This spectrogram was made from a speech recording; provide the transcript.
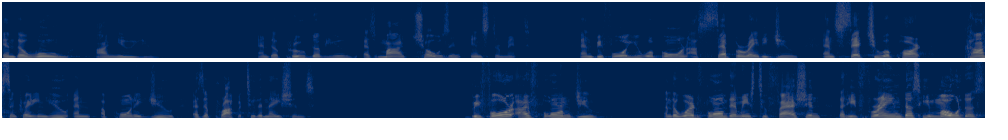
in the womb, I knew you and approved of you as my chosen instrument. And before you were born, I separated you and set you apart, consecrating you and appointed you as a prophet to the nations. Before I formed you, and the word formed there means to fashion, that he framed us, he molded us,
